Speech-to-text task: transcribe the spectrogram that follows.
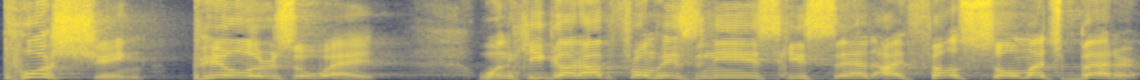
pushing pillars away. When he got up from his knees, he said, I felt so much better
